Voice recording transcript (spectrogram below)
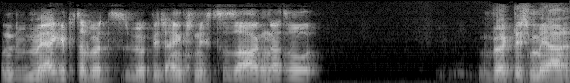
Und mehr gibt's da wird's wirklich eigentlich nichts zu sagen. Also wirklich mehr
